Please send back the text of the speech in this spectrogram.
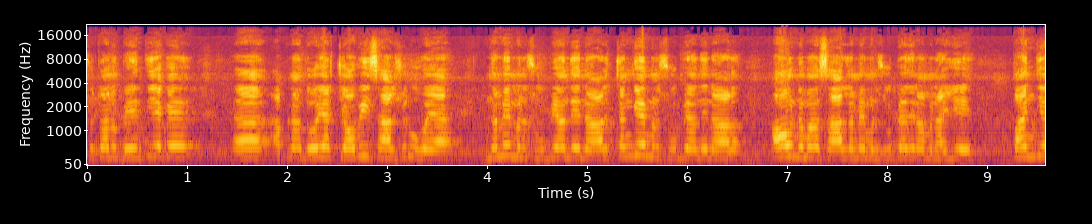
ਸੋ ਤੁਹਾਨੂੰ ਬੇਨਤੀ ਹੈ ਕਿ ਅ, ਆਪਣਾ 2024 ਸਾਲ ਸ਼ੁਰੂ ਹੋਇਆ। ਨਵੇਂ ਮਨਸੂਬਿਆਂ ਦੇ ਨਾਲ ਚੰਗੇ ਮਨਸੂਬਿਆਂ ਦੇ ਨਾਲ ਆਓ ਨਵਾਂ ਸਾਲ ਨਵੇਂ ਮਨਸੂਬਿਆਂ ਦੇ ਨਾਲ ਮਨਾਈਏ। 5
